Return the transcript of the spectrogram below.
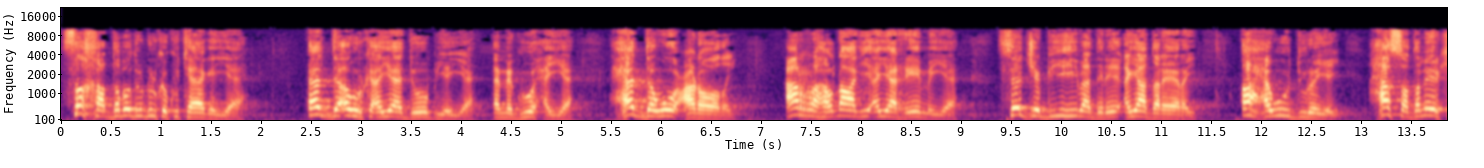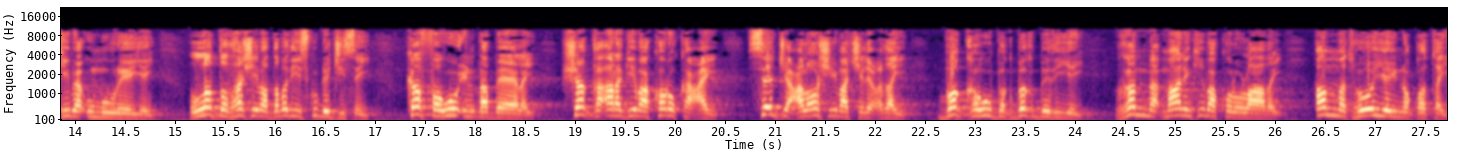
saka dabaduu dhulka ku taagayaa. Adda awrka ayaa doobiyaya ama guuxaya xadda wuu cadhooday. Cara haldhaagii ayaa reemaya saja biyihiibaa ayaa dareeray. Axa wuu durayey. Xasa dameerkiibaa umuureeyey. Ladad hashiibaa dabadii isku dhejisay. Kafa wuu indhabeelay. Shaqa araggiibaa kor u kacay. Saja calooshiibaa jilicday baqa wuu baqbaq badiyey. Hamma maalinkiibaa kululaaday. Amad hooyay noqotay.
